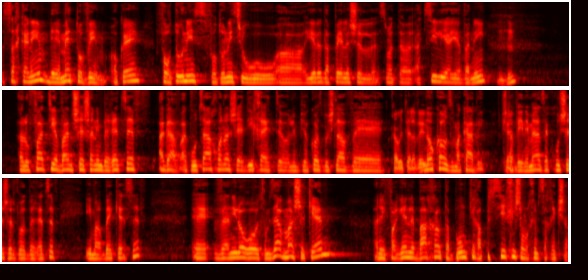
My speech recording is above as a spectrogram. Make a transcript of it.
שחקנים באמת טובים, אוקיי? פורטוניס, פורטוניס שהוא הילד הפלא של, זאת אומרת, אצילי היווני. אלופת יוון שש שנים ברצף. אגב, הקבוצה האחרונה שהדיחה את אולימפיאקוס בשלב אה? נוקאוט זה מכבי. שתבין, הם מאז לקחו שש אליפויות ברצף, עם הרבה כסף. אה, ואני לא רואה אתכם זה, אבל מה שכן, אני אפרגן לבכר את הבונקר הפסיכי שהם הולכים לשחק שם.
